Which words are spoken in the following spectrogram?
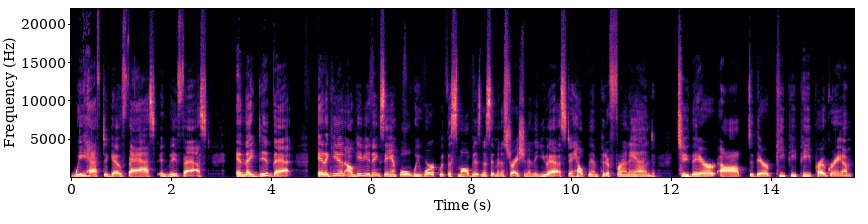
we have to go fast and move fast. And they did that. And again, I'll give you an example. We work with the Small Business Administration in the U.S. to help them put a front end to their uh, to their PPP program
